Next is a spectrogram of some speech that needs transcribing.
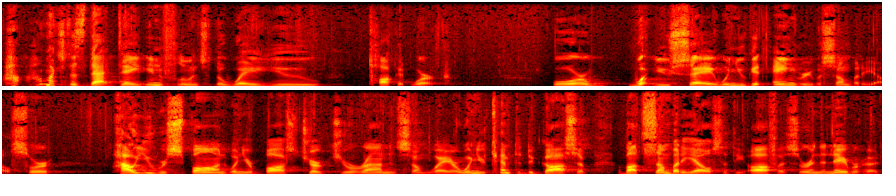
How, how, much does that day influence the way you talk at work? Or what you say when you get angry with somebody else? Or how you respond when your boss jerks you around in some way? Or when you're tempted to gossip about somebody else at the office or in the neighborhood?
